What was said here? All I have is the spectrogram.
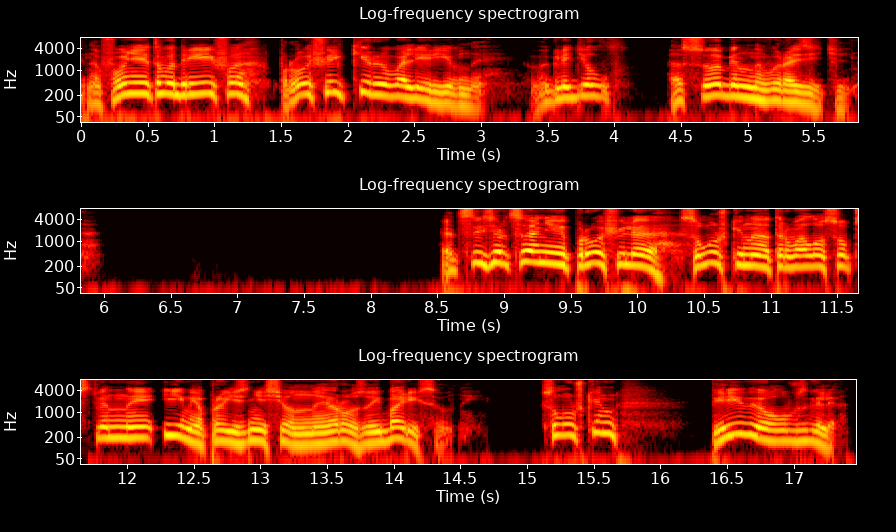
и на фоне этого дрейфа профиль Киры Валерьевны выглядел особенно выразительно. От созерцания профиля Слушкина оторвало собственное имя, произнесенное Розой Борисовной. Слушкин перевел взгляд.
